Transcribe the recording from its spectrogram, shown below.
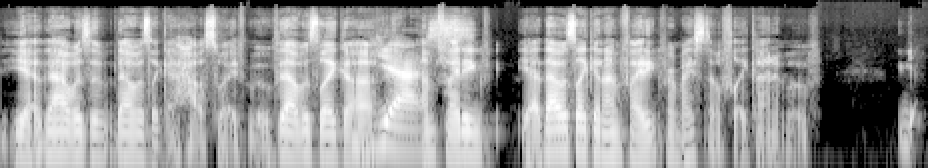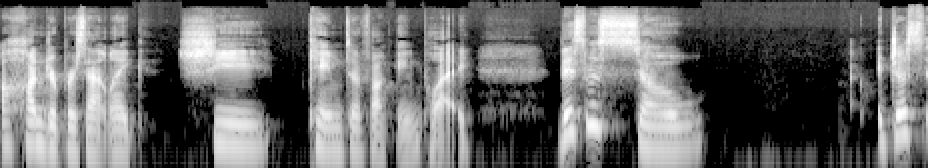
Yeah, that was a that was like a housewife move. That was like a yes. I'm fighting. Yeah, that was like an I'm fighting for my snowflake kind of move. A hundred percent. Like she came to fucking play. This was so just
